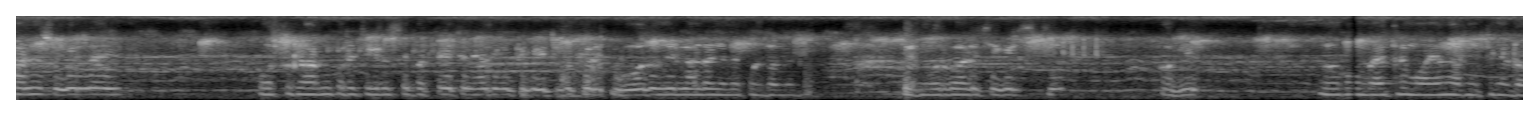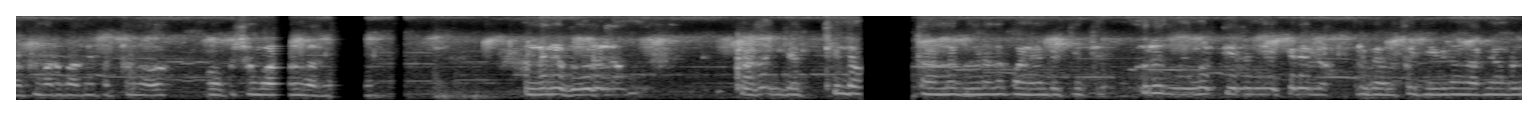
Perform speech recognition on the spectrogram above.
ആണ് സുഖമില്ലായി. ഹോസ്പിറ്റലാണ് കുറേ ചികിത്സ പറ്റായിട്ട് കാര്യങ്ങൾക്ക് കയറ്റിട്ട് ബോധമില്ലാണ്ടാണ് എന്നെ കൊണ്ടുവന്നത്. പിന്നെ ഒരുപാട് ചികിത്സിച്ച് നോക്കി നോക്കും മോയെന്ന് പറഞ്ഞിട്ട് ഞാൻ ഡോക്ടർമാർ പറഞ്ഞ് പെട്ടെന്ന് ഓപ്പറേഷൻ വേണമെന്ന് പറഞ്ഞു. അങ്ങനെ വീടെല്ലാം കട ജപ്തിന്റെ ഉള്ള വീടെല്ലാം പണയം വെച്ചിട്ട്. ഒരു നിവൃത്തിയില്ല ഞെക്കലല്ലോ ഒരു ഗൾഫ് ജീവിതം എന്ന് പറഞ്ഞാൽ നമ്മൾ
